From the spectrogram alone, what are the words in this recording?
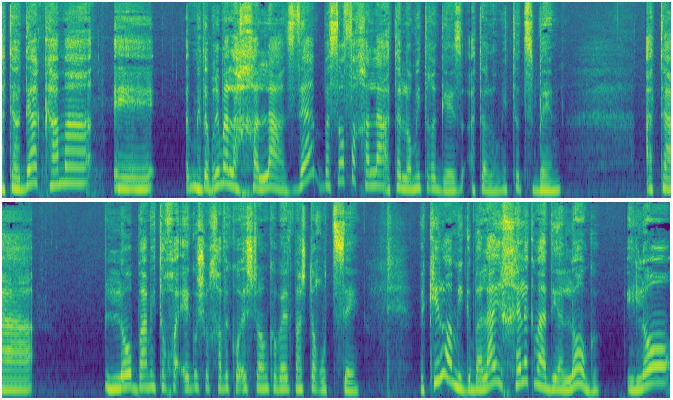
אתה יודע כמה... אה, מדברים על הכלה, זה בסוף הכלה, אתה לא מתרגז, אתה לא מתעצבן, אתה לא בא מתוך האגו שלך וכועס שאתה לא מקבל את מה שאתה רוצה. וכאילו המגבלה היא חלק מהדיאלוג, היא לא,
